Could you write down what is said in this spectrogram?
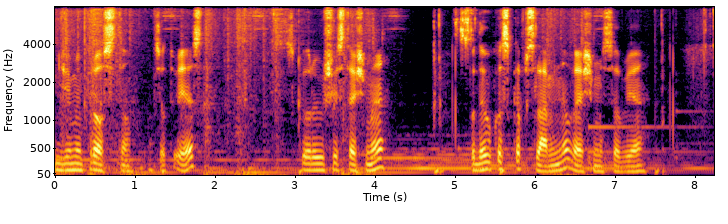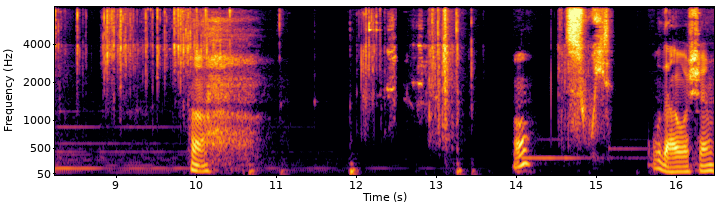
Idziemy prosto. Co tu jest? Skoro już jesteśmy. Pudełko z kapslami. No weźmy sobie. Ha. O, Sweet. udało się.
